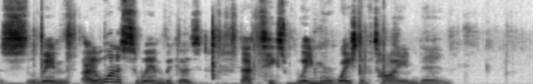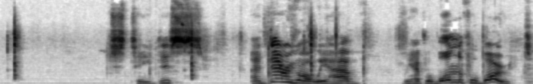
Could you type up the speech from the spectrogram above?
swim. I don't want to swim because that takes way more waste of time than just take this. And there we go. We have we have a wonderful boat.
